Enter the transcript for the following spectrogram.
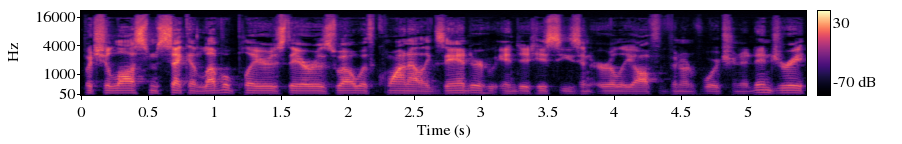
but you lost some second level players there as well with Kwon Alexander, who ended his season early off of an unfortunate injury,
